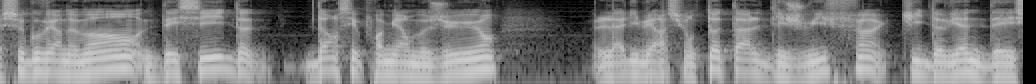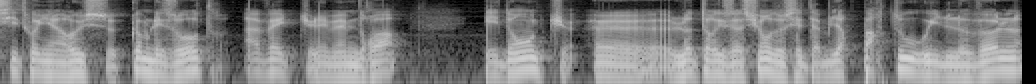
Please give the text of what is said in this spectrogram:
ce gouvernement décide, dans ses premières mesures, la libération totale des juifs qui deviennent des citoyens russes comme les autres, avec les mêmes droits, et donc euh, l'autorisation de s'établir partout où ils le veulent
